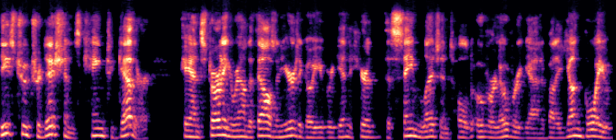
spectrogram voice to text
These two traditions came together, and starting around a thousand years ago, you begin to hear the same legend told over and over again about a young boy who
